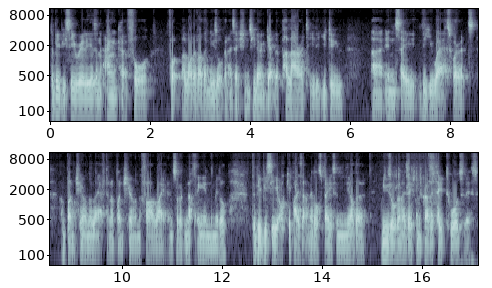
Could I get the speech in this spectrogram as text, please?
the BBC really is an anchor for for a lot of other news organizations. You don't get the polarity that you do uh, in, say, the US, where it's a bunch here on the left and a bunch here on the far right, and sort of nothing in the middle. The BBC occupies that middle space, and the other news organizations gravitate towards this.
